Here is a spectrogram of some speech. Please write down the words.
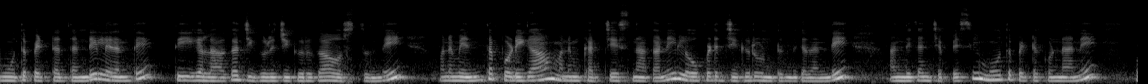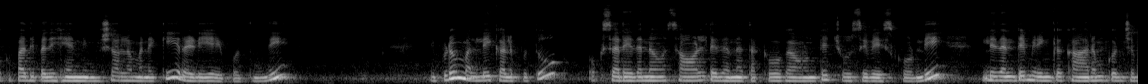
మూత పెట్టద్దండి. లేదంటే తీగలాగా జిగురు జిగురుగా వస్తుంది. మనం ఎంత పొడిగా మనం కట్ చేసినా కానీ లోపల జిగురు ఉంటుంది కదండి. అందుకని చెప్పేసి మూత పెట్టకుండానే ఒక పది పదిహేను నిమిషాల్లో మనకి రెడీ అయిపోతుంది. ఇప్పుడు మళ్ళీ కలుపుతూ ఒకసారి ఏదైనా సాల్ట్ ఏదైనా తక్కువగా ఉంటే చూసి వేసుకోండి. లేదంటే మీరు ఇంకా కారం కొంచెం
